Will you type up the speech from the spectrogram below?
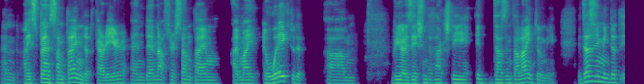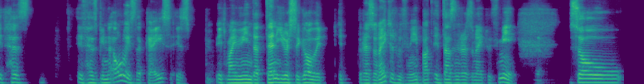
and I spent some time in that career. And then after some time, I might awake to the um, realization that actually it doesn't align to me. It doesn't mean that it has it has been always the case is it might mean that 10 years ago it, it resonated with me, but it doesn't resonate with me. Yeah. So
